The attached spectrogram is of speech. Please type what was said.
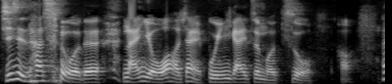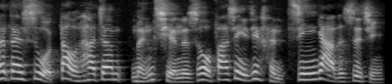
即使他是我的男友，我好像也不应该这么做。好，那但是我到他家门前的时候，发现一件很惊讶的事情。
